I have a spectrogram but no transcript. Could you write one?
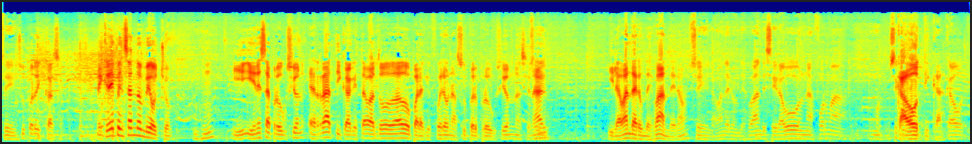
Sí. Super discazo. Me quedé pensando en B8 y, y en esa producción errática que estaba todo dado para que fuera una superproducción nacional. Y la banda era un desbande, ¿no? Sí, la banda era un desbande, se grabó de una forma no sé Caótica. cómo- caótica.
